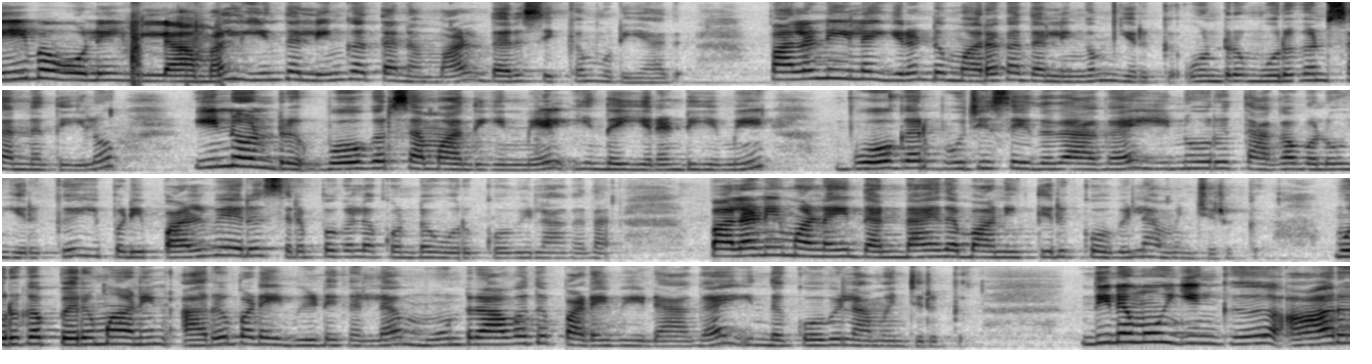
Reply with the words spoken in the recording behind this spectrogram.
தீப ஒளி இல்லாமல் இந்த லிங்கத்தை நம்மால் தரிசிக்க முடியாது. பழனியில் இரண்டு மரகத லிங்கம் இருக்குது ஒன்று முருகன் சன்னதியிலும் இன்னொன்று போகர் சமாதியின் மேல். இந்த இரண்டையுமே போகர் பூஜை செய்ததாக இன்னொரு தகவலும் இருக்குது இப்படி பல்வேறு சிறப்புகளை கொண்ட ஒரு கோவிலாக தான் பழனிமலை தண்டாயுதபாணி திருக்கோவில் அமைஞ்சிருக்கு. முருகப்பெருமானின் அறுபடை வீடுகளில் மூன்றாவது படை வீடாக இந்த கோவில் அமைஞ்சிருக்கு. தினமும் இங்கு ஆறு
